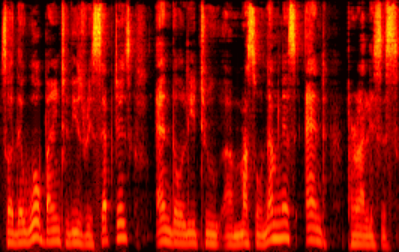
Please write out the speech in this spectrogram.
So they will bind to these receptors and they'll lead to uh, muscle numbness and paralysis.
